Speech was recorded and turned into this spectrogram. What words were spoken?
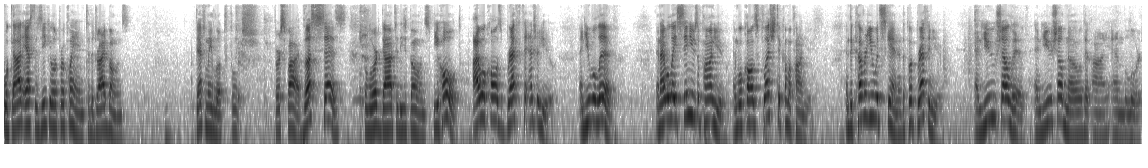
what God asked Ezekiel to proclaim to the dry bones definitely looked foolish. Verse 5 Thus says the Lord God to these bones Behold, I will cause breath to enter you, and you will live. And I will lay sinews upon you, and will cause flesh to come upon you, and to cover you with skin, and to put breath in you. And you shall live, and you shall know that I am the Lord.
